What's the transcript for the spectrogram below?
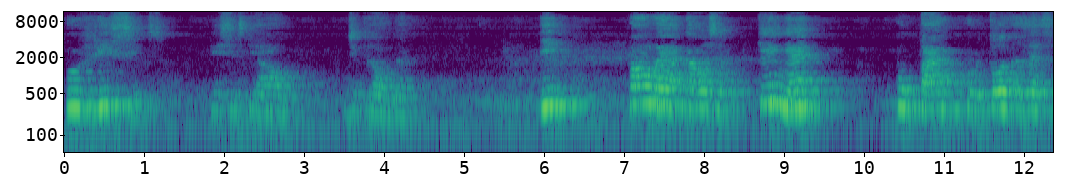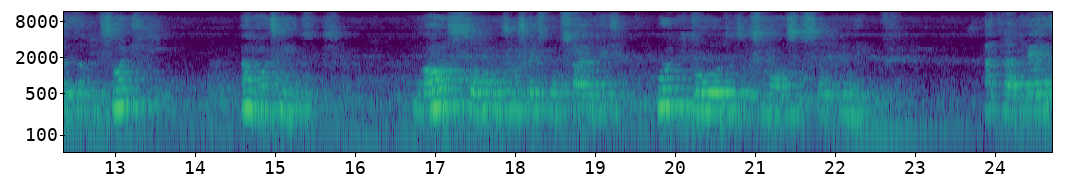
por vícios, vícios de álcool, de droga. E qual é a causa? Quem é culpado por todas essas aflições? A nós mesmos. Nós somos os responsáveis por todos os nossos sofrimentos, através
